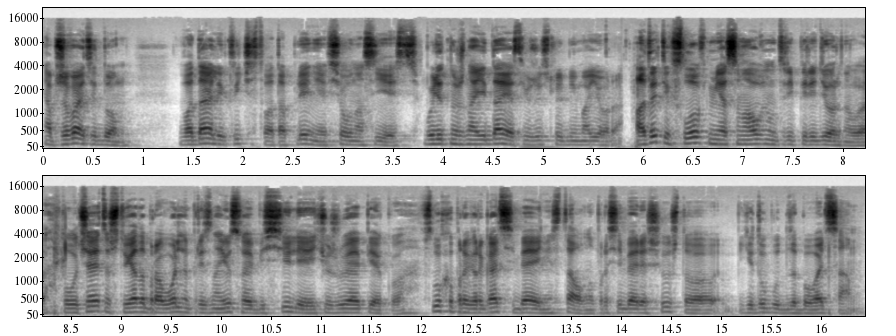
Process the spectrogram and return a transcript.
«Обживайте дом. Вода, электричество, отопление, все у нас есть. Будет нужна еда, я свяжусь с людьми майора. От этих слов меня самого внутри передернуло. Получается, что я добровольно признаю свое бессилие и чужую опеку. Вслух опровергать себя я не стал, но про себя решил, что еду буду добывать сам.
